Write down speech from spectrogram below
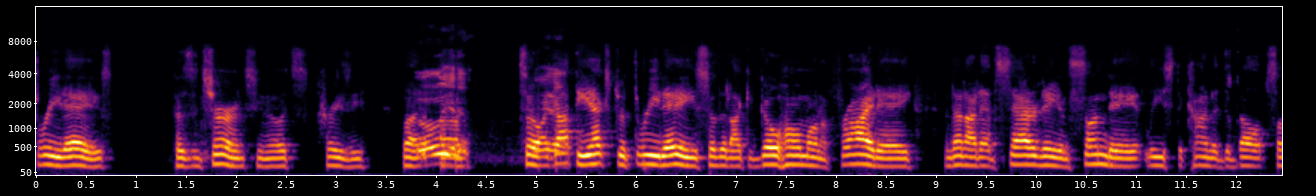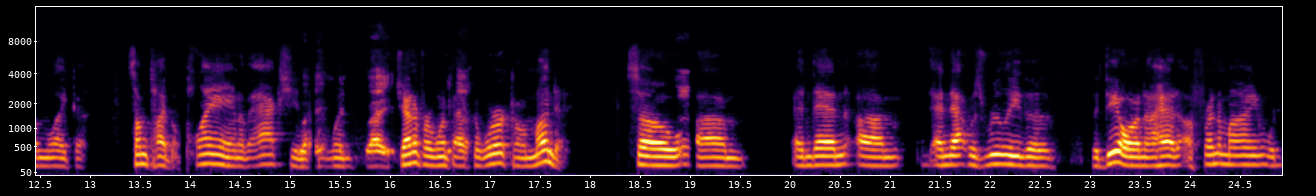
three days because insurance you know it's crazy but oh, yeah. um, so yeah. I got the extra three days so that I could go home on a Friday, and then I'd have Saturday and Sunday at least to kind of develop some like a some type of plan of action right. when right. Jennifer went yeah. back to work on Monday. So, um, and then um, and that was really the the deal. And I had a friend of mine would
